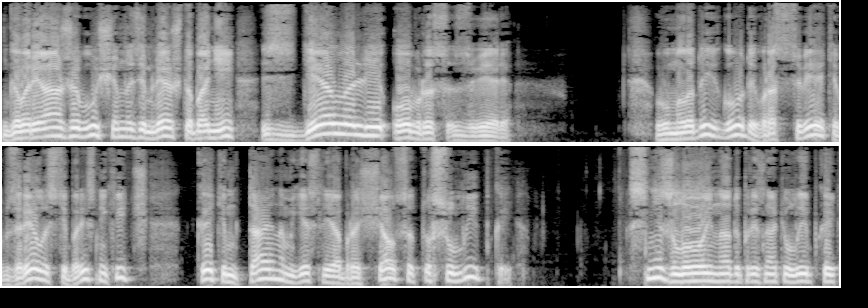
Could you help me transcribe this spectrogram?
говоря живущим на земле, чтобы они сделали образ зверя. В молодые годы, в расцвете, в зрелости Борис Никитич к этим тайнам, если и обращался, то с улыбкой, с незлой, надо признать, улыбкой,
